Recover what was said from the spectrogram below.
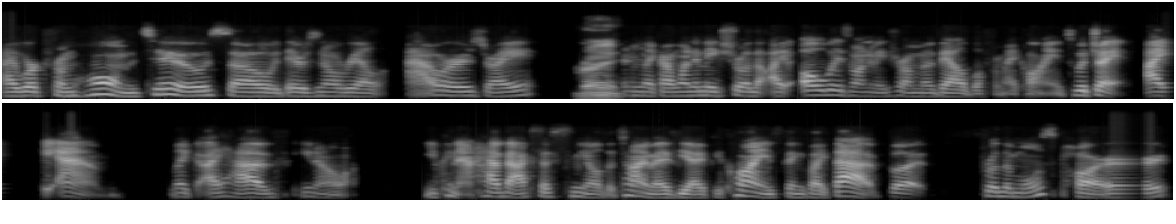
I work from home too, so there's no real hours, right? Right. And like I want to make sure that I always want to make sure I'm available for my clients, which I I am. Like I have, you know, you can have access to me all the time. I have VIP clients, things like that. But for the most part,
